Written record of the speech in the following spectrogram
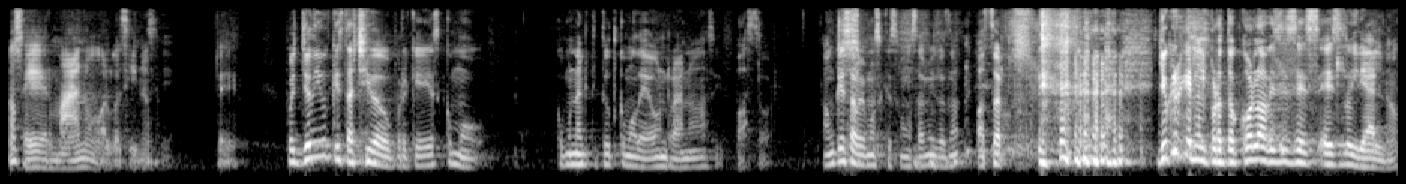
no sé, hermano o algo así, ¿no? Sí. Pues yo digo que está chido porque es como, como una actitud como de honra, ¿no? Así, pastor. Aunque sabemos que somos amigos, ¿no? Pastor. Yo creo que en el protocolo a veces es, es lo ideal, ¿no?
